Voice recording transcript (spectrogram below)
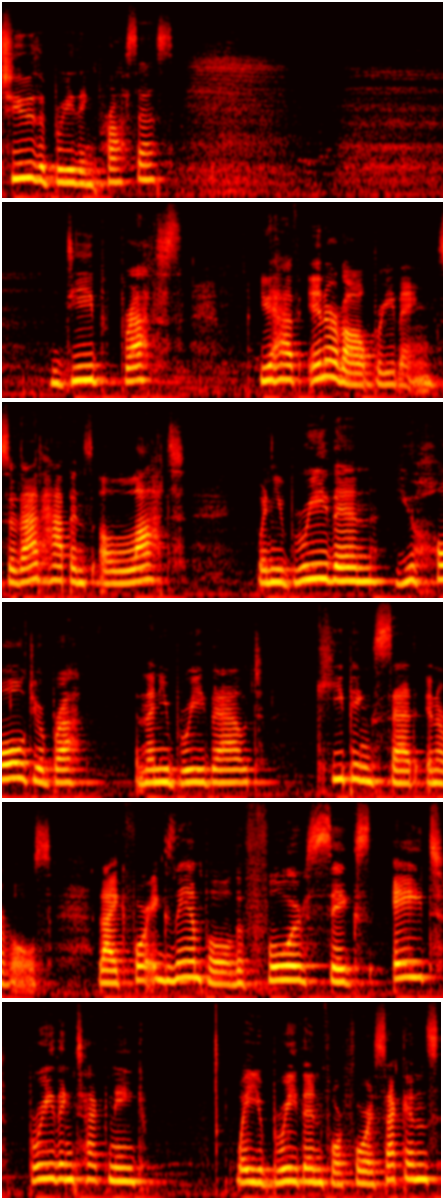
to the breathing process. Deep breaths. You have interval breathing. So that happens a lot. When you breathe in, you hold your breath and then you breathe out, keeping set intervals. Like, for example, the four, six, eight breathing technique, where you breathe in for four seconds.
